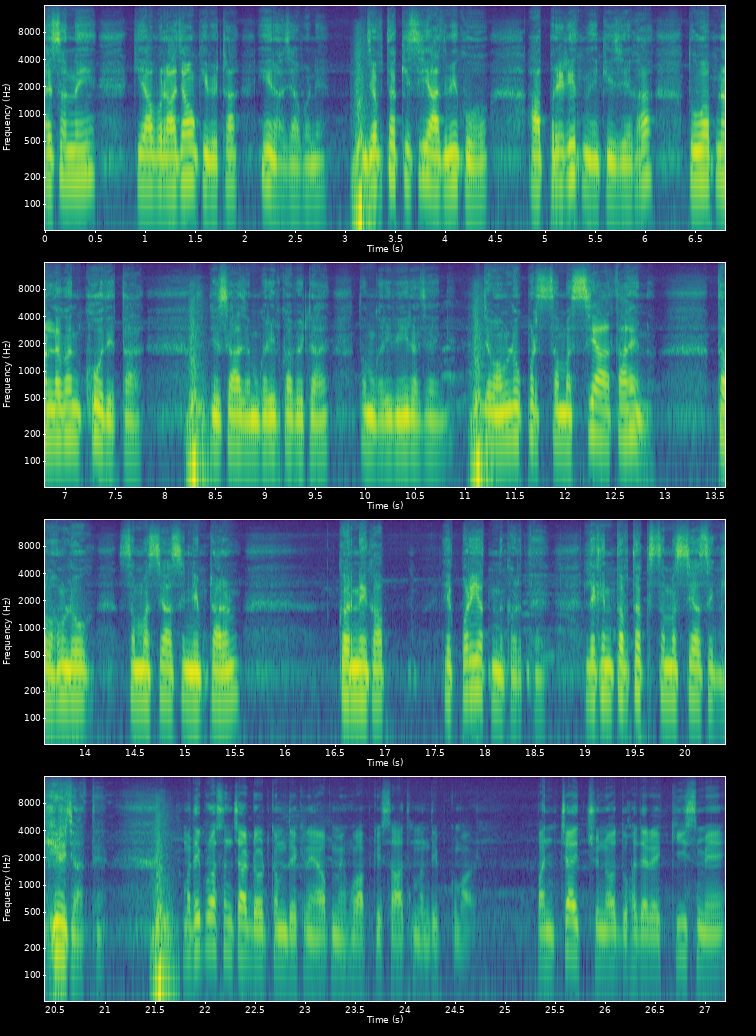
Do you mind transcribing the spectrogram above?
ऐसा नहीं कि आप राजाओं की बेटा ही राजा बने। जब तक किसी आदमी को आप प्रेरित नहीं कीजिएगा तो वो अपना लगन खो देता है। जैसे आज हम गरीब का बेटा है तो हम गरीब ही रह जाएँगे। जब हम लोग पर समस्या आता है ना, तब हम लोग समस्या से निपटारण करने का एक प्रयत्न करते हैं, लेकिन तब तक समस्या से घिर जाते हैं। मधेपुरा संचार डॉट कॉम देख रहे हैं आप, मैं हूँ आपके साथ मनदीप कुमार। पंचायत चुनाव 2021 में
